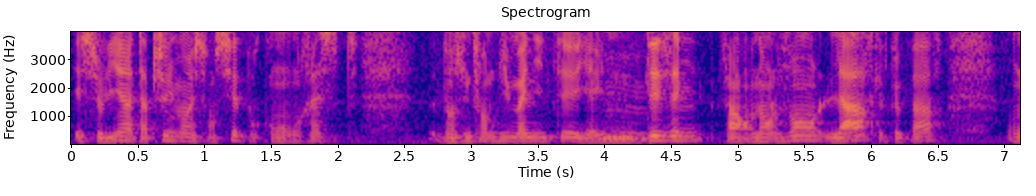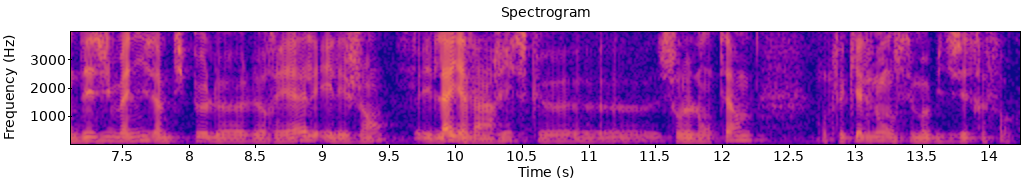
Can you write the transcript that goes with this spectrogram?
Et ce lien est absolument essentiel pour qu'on reste dans une forme d'humanité. Il y a une mm. enfin, en enlevant l'art quelque part, on déshumanise un petit peu le, réel et les gens. Et là, il y avait un risque euh, sur le long terme contre lequel nous, on s'est mobilisé très fort.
